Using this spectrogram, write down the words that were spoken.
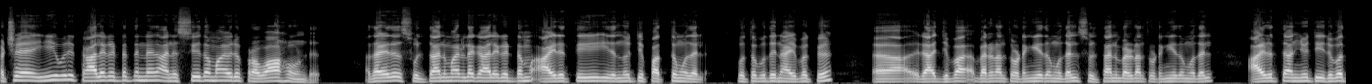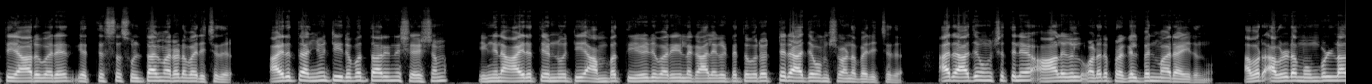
പക്ഷേ ഈ ഒരു കാലഘട്ടത്തിന് അനുസൃതമായ ഒരു പ്രവാഹമുണ്ട്. അതായത് സുൽത്താൻമാരുടെ കാലഘട്ടം ആയിരത്തി ഇരുന്നൂറ്റി പത്ത് മുതൽ കുത്തബുദ്ദീൻ ഐബക്ക് രാജ്യ രാജ്യഭ- ഭരണം തുടങ്ങിയത് മുതൽ സുൽത്താൻ ഭരണം തുടങ്ങിയത് മുതൽ ആയിരത്തി അഞ്ഞൂറ്റി ഇരുപത്തി ആറ് വരെ വ്യത്യസ്ത സുൽത്താൻമാരാണ് ഭരിച്ചത്. ആയിരത്തി അഞ്ഞൂറ്റി ഇരുപത്തി ശേഷം ഇങ്ങനെ ആയിരത്തി എണ്ണൂറ്റി അമ്പത്തി ഏഴ് വരെയുള്ള കാലഘട്ടത്തിൽ ഒരൊറ്റ രാജവംശമാണ് ഭരിച്ചത്. ആ രാജവംശത്തിലെ ആളുകൾ വളരെ പ്രഗത്ഭന്മാരായിരുന്നു. അവർ അവരുടെ മുമ്പുള്ള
